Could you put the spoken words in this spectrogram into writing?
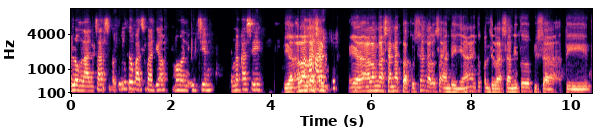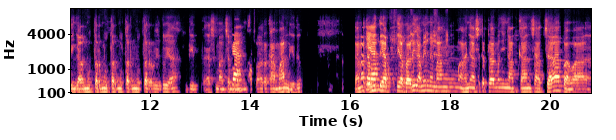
belum lancar seperti itu Pak Supadio. Mohon izin. Terima kasih. Ya, alangkah ya alangkah sangat bagusnya kalau seandainya itu penjelasan itu bisa ditinggal muter-muter muter-muter gitu ya di eh, semacam ya. apa rekaman gitu. Karena kami ya. tiap tiap hari kami memang hanya sekedar mengingatkan saja bahwa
